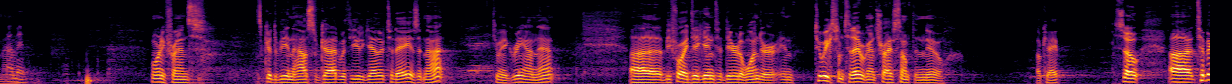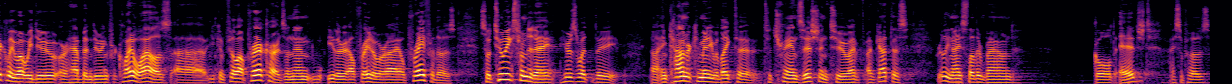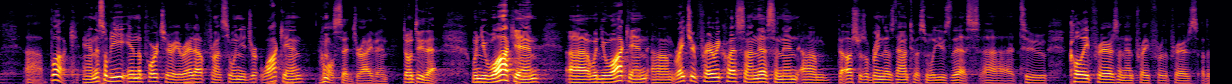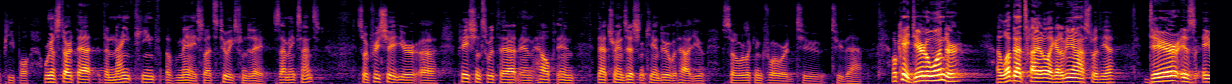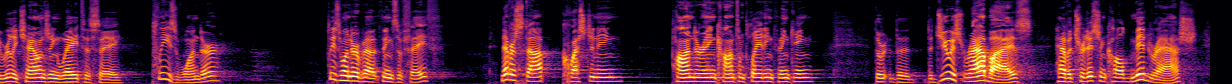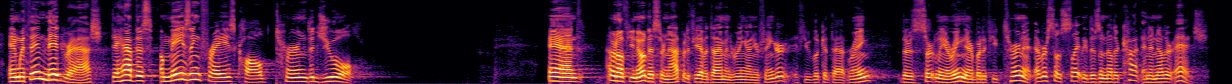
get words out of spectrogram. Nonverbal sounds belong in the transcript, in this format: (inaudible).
Amen. Amen. Morning, friends. It's good to be in the house of God with you together today, is it not? Can we agree on that? Uh, before I dig into Dare to Wonder, in two weeks from today, we're going to try something new. Okay? So, uh, typically, what we do or have been doing for quite a while is uh, you can fill out prayer cards, and then either Alfredo or I will pray for those. So, two weeks from today, here's what the uh, Encounter Committee would like to, to transition to. I've, I've got this really nice leather bound, gold edged, I suppose, uh, book. And this will be in the porch area right out front. So when you dr- walk in, (laughs) I almost said drive in, don't do that. When you walk in, uh, when you walk in, um, write your prayer requests on this, and then um, the ushers will bring those down to us, and we'll use this uh, to collate prayers and then pray for the prayers of the people. We're going to start that the 19th of May, so that's two weeks from today. Does that make sense? So I appreciate your uh, patience with that and help in that transition. Can't do it without you. So we're looking forward to, to that. Okay, Dare to Wonder. I love that title. I got to be honest with you. Dare is a really challenging way to say, please wonder. Please wonder about things of faith. Never stop questioning, pondering, contemplating, thinking. The, the, the Jewish rabbis have a tradition called midrash, and within midrash, they have this amazing phrase called turn the jewel. And I don't know if you know this or not, but if you have a diamond ring on your finger, if you look at that ring, there's certainly a ring there, but if you turn it ever so slightly, there's another cut and another edge.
